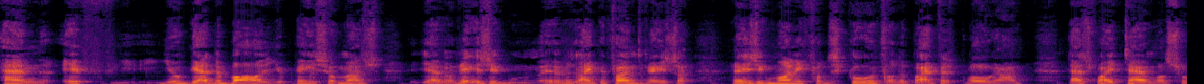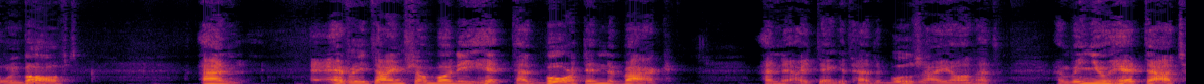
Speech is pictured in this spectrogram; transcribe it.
and if you get the ball, you pay so much. Yeah, raising uh, like a fundraiser, raising money for the school for the breakfast program. That's why Tim was so involved. And every time somebody hit that board in the back, and I think it had a bullseye on it, and when you hit that,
